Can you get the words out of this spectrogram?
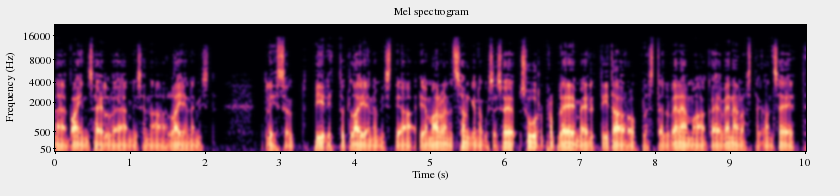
näeb ainsa ellujäämisena laienemist. lihtsalt piiritut laienemist ja, ja ma arvan, et see ongi nagu see, suur probleem, eriti idaeurooplastel Venemaaga ja venelastega, on see, et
